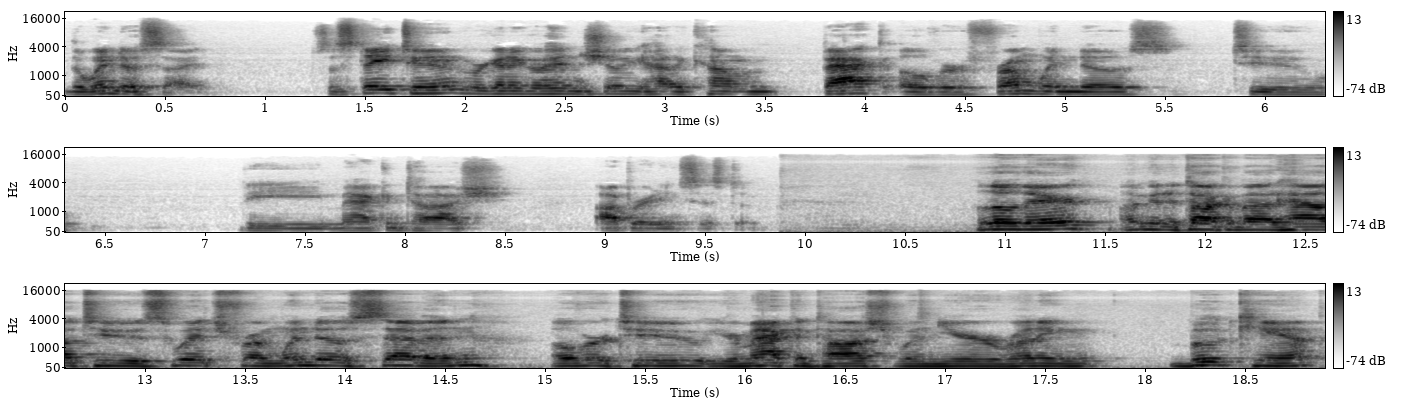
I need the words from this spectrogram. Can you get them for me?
the Windows side. So stay tuned. We're going to go ahead and show you how to come back over from Windows to the Macintosh operating system. Hello there. I'm going to talk about how to switch from Windows 7 over to your Macintosh when you're running boot camp.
